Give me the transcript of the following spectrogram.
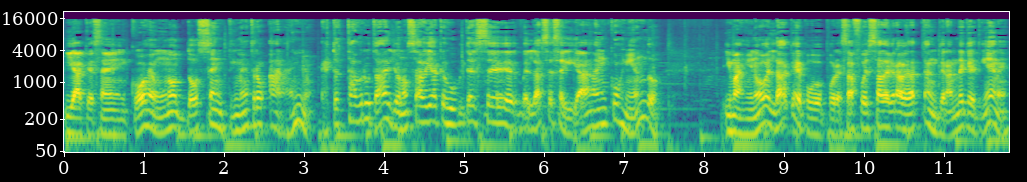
Y a que se encoge unos 2 centímetros al año. Esto está brutal. Yo no sabía que Júpiter se, ¿verdad? se seguía encogiendo. Imagino, ¿verdad?, que por, esa fuerza de gravedad tan grande que tiene.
